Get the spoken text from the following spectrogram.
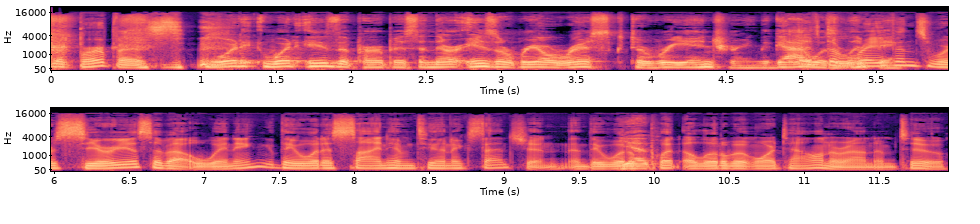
the purpose? what what is the purpose? And there is a real risk to re-injuring. The guy if was the limping. Ravens were serious about winning, they would have signed him to an extension, and they would have Yep. put a little bit more talent around him too.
